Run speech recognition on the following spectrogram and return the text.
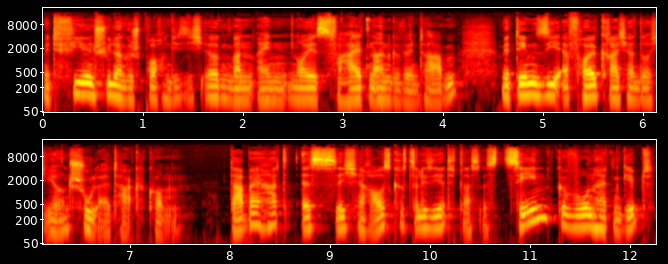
mit vielen Schülern gesprochen, die sich irgendwann ein neues Verhalten angewöhnt haben, mit dem sie erfolgreicher durch ihren Schulalltag kommen. Dabei hat es sich herauskristallisiert, dass es zehn Gewohnheiten gibt,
